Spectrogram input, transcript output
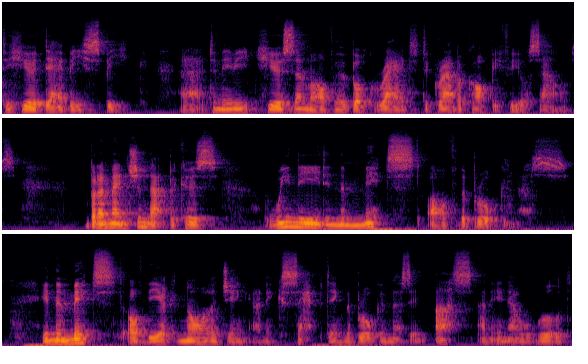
to hear Debbie speak, uh, to maybe hear some of her book read, to grab a copy for yourselves. But I mention that because we need, in the midst of the brokenness, in the midst of the acknowledging and accepting the brokenness in us and in our world,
